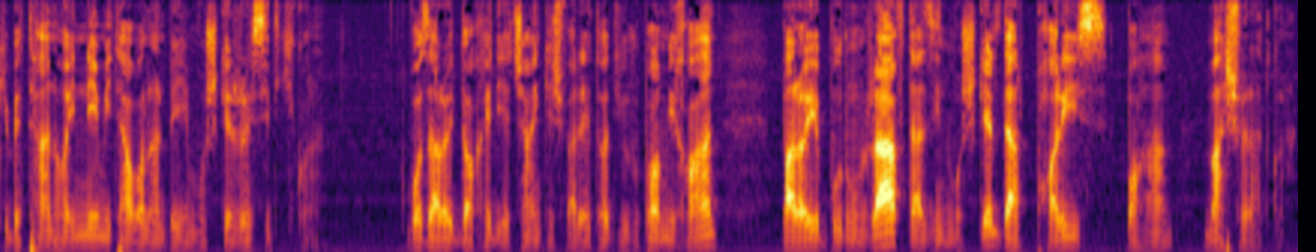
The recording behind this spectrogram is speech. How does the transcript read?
که به تنهایی نمی‌توانند به این مشکل رسیدگی کنند. وزرای داخلی چند کشور اتحادیه اروپا می‌خواهند برای برون رفت از این مشکل در پاریس با هم مشورت کنند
